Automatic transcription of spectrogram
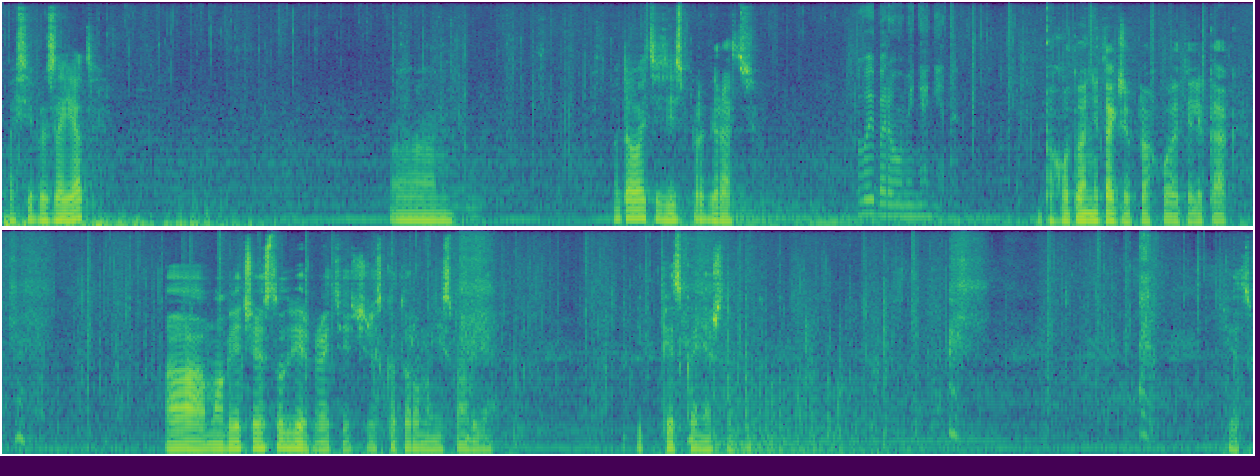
Спасибо за яд. Ну давайте здесь пробираться. Выбора у меня нет. Походу они также проходят или как? А, могли через ту дверь пройти, через которую мы не смогли. Пипец, конечно. Пипец,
